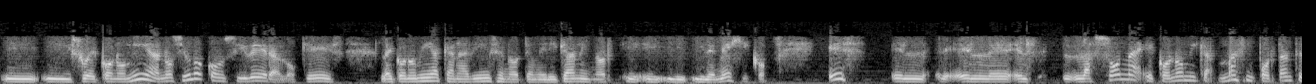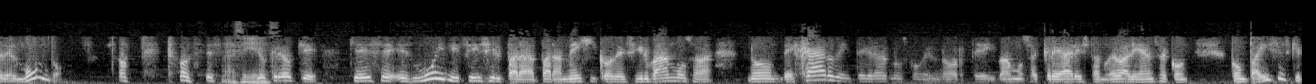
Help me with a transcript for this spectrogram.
y, y su economía, ¿no? Si uno considera lo que es la economía canadiense, norteamericana y, y, y de México, es el, el, el, la zona económica más importante del mundo. Entonces, yo creo que que ese es muy difícil para, para México decir vamos a no dejar de integrarnos con el norte y vamos a crear esta nueva alianza con, con países que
